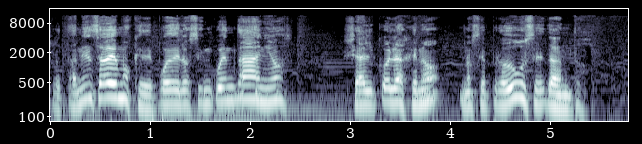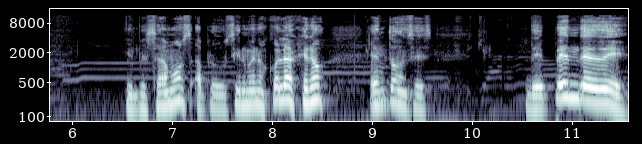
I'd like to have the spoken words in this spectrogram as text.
Pero también sabemos que después de los 50 años ya el colágeno no se produce tanto. Y empezamos a producir menos colágeno. Entonces, depende de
